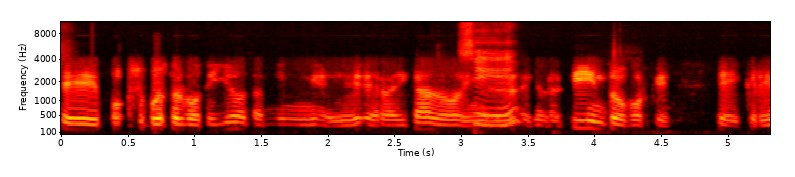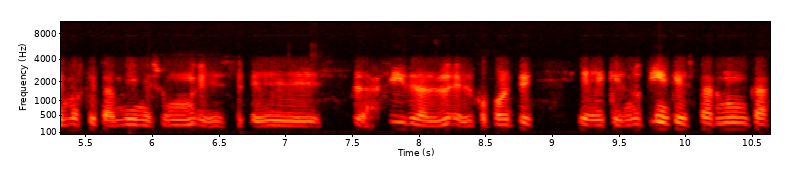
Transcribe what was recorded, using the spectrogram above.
Eh, por supuesto el botellón también eh, erradicado en, el, en el recinto porque eh, creemos que también es un es, es la sidra el, el componente eh, que no tiene que estar nunca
